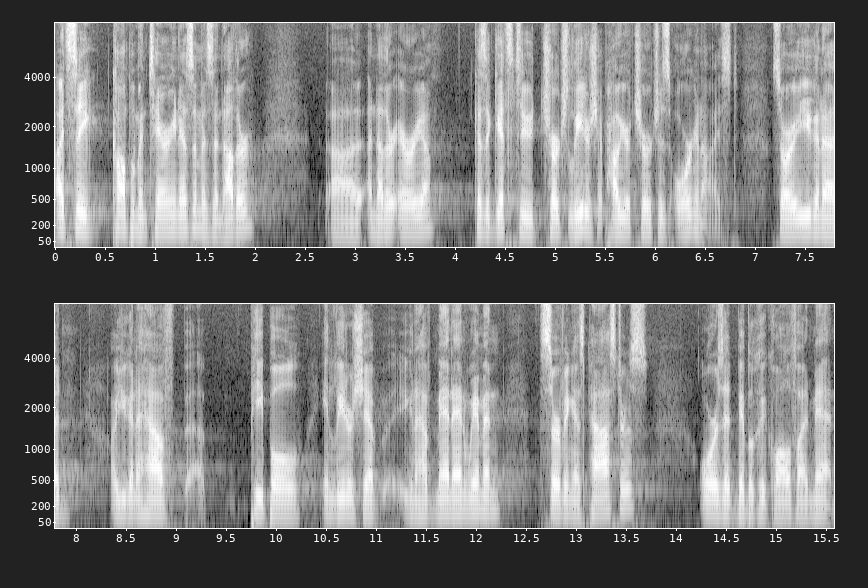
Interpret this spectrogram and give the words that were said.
I'd say complementarianism is another, uh, another area because it gets to church leadership, how your church is organized. So are you to are you to have uh, people in leadership, you're to have men and women serving as pastors, or is it biblically qualified men?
